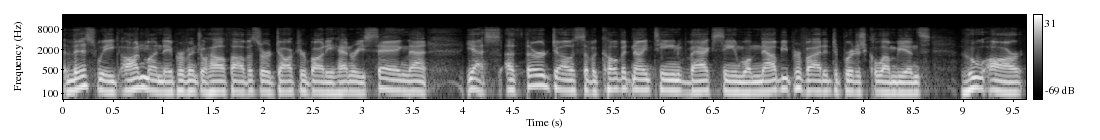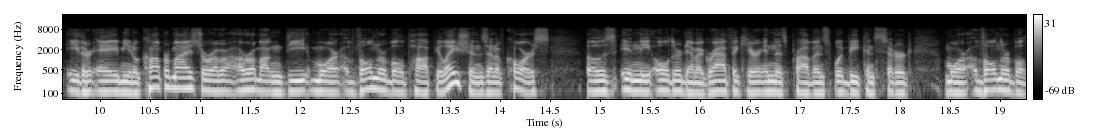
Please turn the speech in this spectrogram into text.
this week on Monday. Provincial Health Officer Dr. Bonnie Henry saying that, yes, a third dose of a COVID 19 vaccine will now be provided to British Columbians who are either A, immunocompromised or are among the more vulnerable populations. And of course, those in the older demographic here in this province would be considered more vulnerable.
